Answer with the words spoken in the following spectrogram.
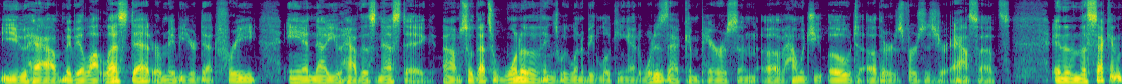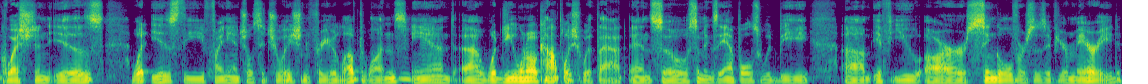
you have maybe a lot less debt, or maybe you're debt free, and now you have this nest egg. Um, so that's one of the things we want to be looking at. What is that comparison of how much you owe to others versus your assets? And then the second question is, what is the financial situation for your loved ones, mm-hmm. and uh, what do you want to accomplish with that? And so some examples would be um, if you are single versus if you're married,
